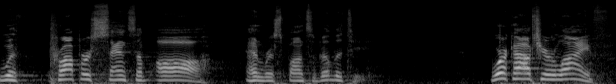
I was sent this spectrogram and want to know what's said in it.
with proper sense of awe and responsibility. Work out your life.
